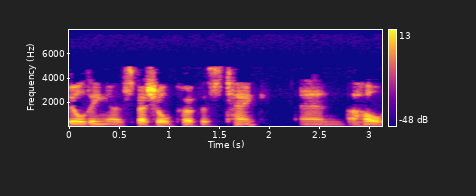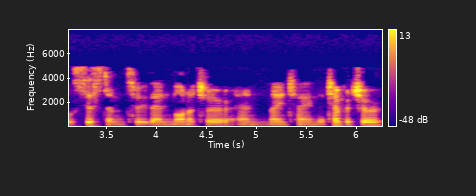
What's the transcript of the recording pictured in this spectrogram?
building a special purpose tank and a whole system to then monitor and maintain the temperature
